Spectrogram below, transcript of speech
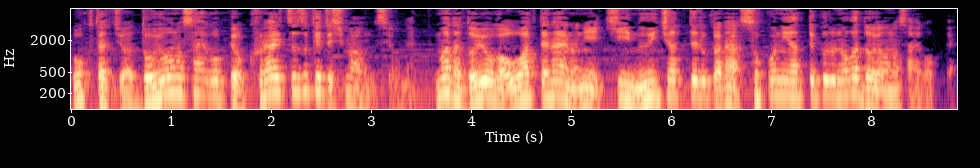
僕たちは土曜の最後っぺを食らい続けてしまうんですよね。まだ土曜が終わってないのに気抜いちゃってるから、そこにやってくるのが土曜の最後っぺ。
